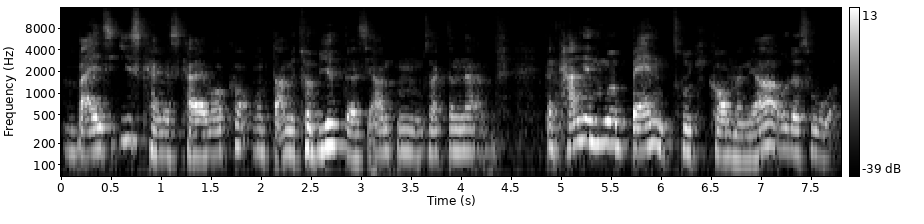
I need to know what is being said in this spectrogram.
weil sie ist keine Skywalker und damit verwirrt er sie und sagt dann, na, dann kann ja nur Ben zurückkommen, ja, oder so.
